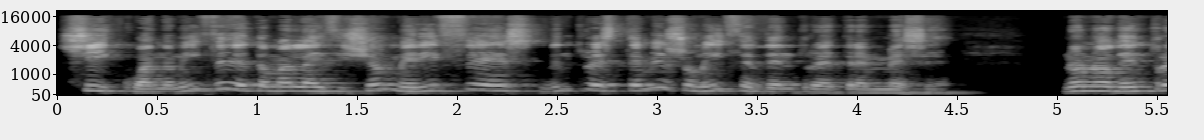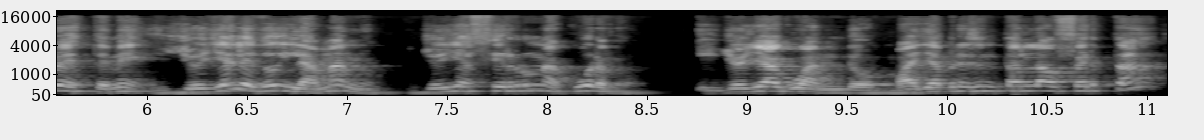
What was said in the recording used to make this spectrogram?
Sí, cuando me dices de tomar la decisión, ¿me dices dentro de este mes o me dices dentro de tres meses? No, no, dentro de este mes. Yo ya le doy la mano, yo ya cierro un acuerdo. Y yo ya cuando vaya a presentar la oferta,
